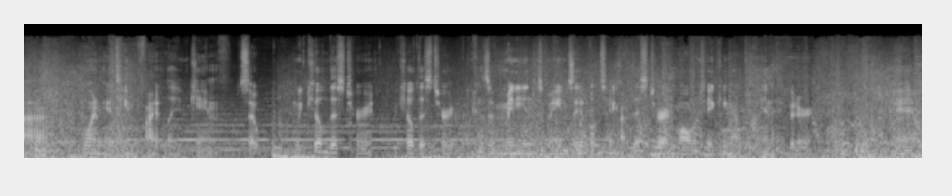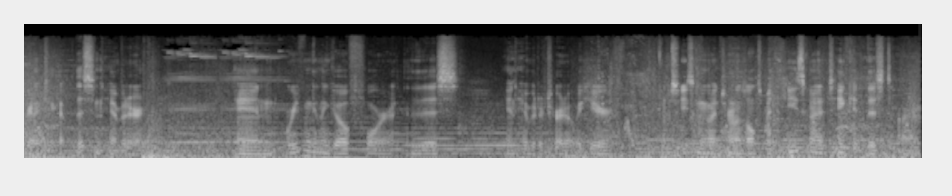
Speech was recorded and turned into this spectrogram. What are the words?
uh, winning a team fight late game. So we killed this turret, we killed this turret because of minions. Vayne's able to take out this turret while we're taking out the inhibitor. And we're going to take up this inhibitor. And we're even going to go for this inhibitor turret over here. So he's going to go and turn on his ultimate. He's going to take it this time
